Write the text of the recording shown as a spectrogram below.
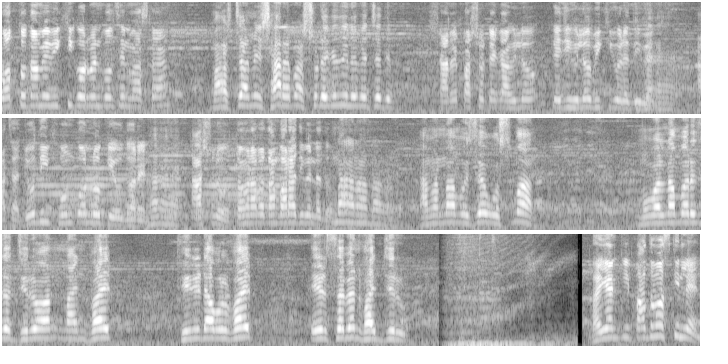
কত দামে বিক্রি করবেন বলছেন মাছটা? মাছটা আমি সাড়ে পাঁচশো টাকা দিলে বেচে দেবো। সাড়ে পাঁচশো টাকা হইল কেজি হইলেও বিক্রি করে দিবেন। হ্যাঁ, আচ্ছা যদি ফোন করল কেউ ধরেন হ্যাঁ। আসলো তখন আবার দাম বাড়া দিবেন না তো? না না না না আমার নাম হচ্ছে ওসমান। মোবাইল নাম্বার হচ্ছে zero one nine five three double five eight seven five zero. ভাইয়ান কি পাদু মাছ কিনলেন?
